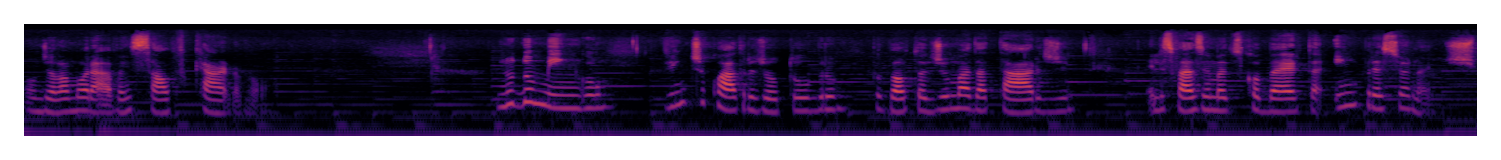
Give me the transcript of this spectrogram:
onde ela morava, em South Carnival. No domingo, 24 de outubro, por volta de uma da tarde, eles fazem uma descoberta impressionante.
